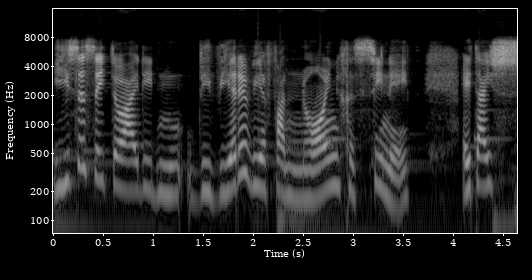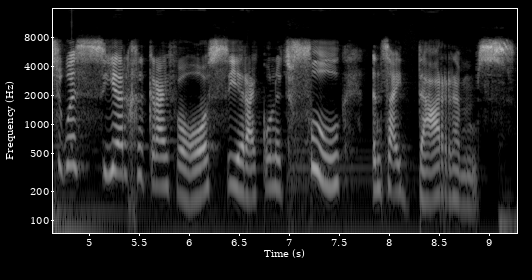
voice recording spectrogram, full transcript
Jesus het toe hy die die weduwee van Nain gesien het, het hy so seer gekry vir haar seer. Hy kon dit voel in sy darmes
